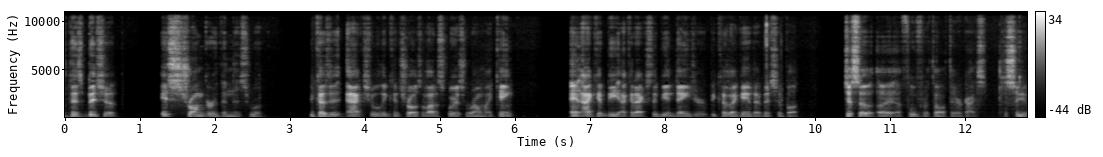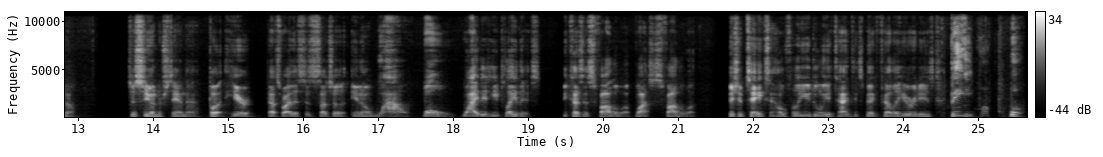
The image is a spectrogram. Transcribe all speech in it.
This bishop is stronger than this rook because it actually controls a lot of squares around my king. And I could be, I could actually be in danger because I gave that bishop up. Just a, a, a food for thought there, guys. Just so you know. Just so you understand that. But here, that's why this is such a, you know, wow, whoa, why did he play this? Because his follow up. Watch his follow up. Bishop takes, and hopefully you're doing your tactics, big fella. Here it is. B. Whoa.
